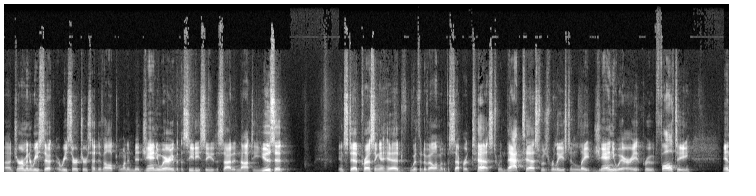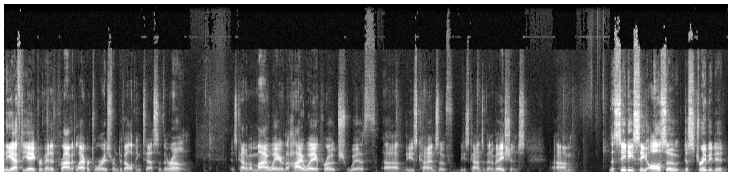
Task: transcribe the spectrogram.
Uh, German researchers had developed one in mid January, but the CDC decided not to use it instead pressing ahead with the development of a separate test. When that test was released in late January, it proved faulty, and the FDA prevented private laboratories from developing tests of their own. It's kind of a my way or the highway approach with uh, these kinds of these kinds of innovations. Um, the CDC also distributed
